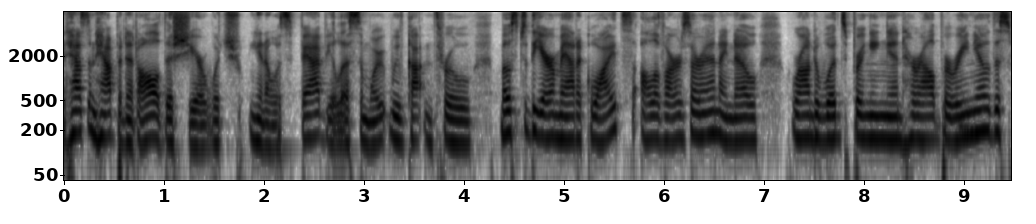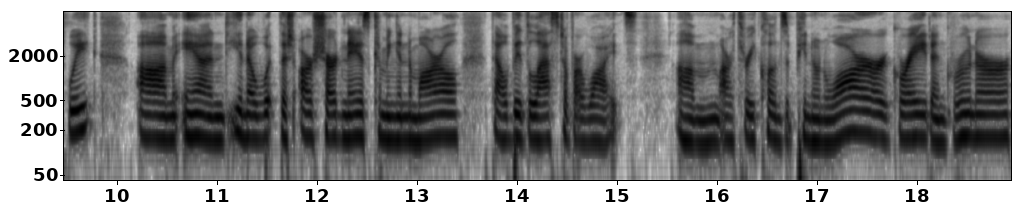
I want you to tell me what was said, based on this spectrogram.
it hasn't happened at all this year, which you know is fabulous. And we're, we've gotten through most of the aromatic whites. All of ours are in. I know Rhonda Wood's bringing in her Albarino this week, um, and you know what the, our Chardonnay is coming in tomorrow. That will be the last of our whites. Um, our three clones of Pinot Noir are great, and Gruner,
